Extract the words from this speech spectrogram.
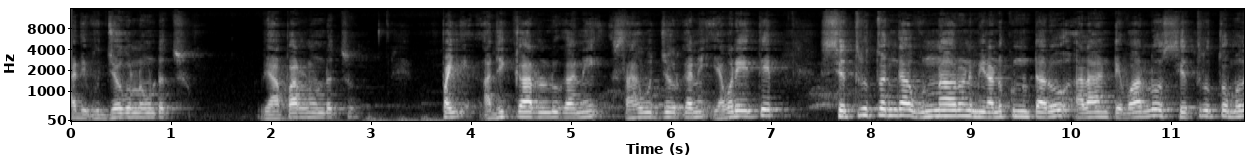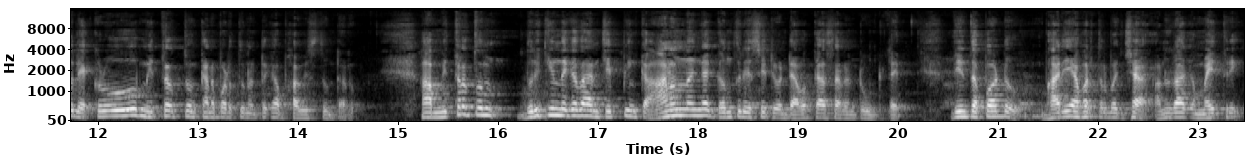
అది ఉద్యోగంలో ఉండొచ్చు వ్యాపారంలో ఉండొచ్చు పై అధికారులు కానీ సహ ఉద్యోగులు కానీ ఎవరైతే శత్రుత్వంగా ఉన్నారు అని మీరు అనుకుంటుంటారో అలాంటి వారిలో శత్రుత్వం మొదలు ఎక్కడో మిత్రత్వం కనపడుతున్నట్టుగా భావిస్తుంటారు. ఆ మిత్రత్వం దొరికింది కదా అని చెప్పి ఇంకా ఆనందంగా గంతులేసేటువంటి అవకాశాలు అంటూ ఉంటుంటాయి. దీంతోపాటు భార్యాభర్తల మధ్య అనురాగ మైత్రి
